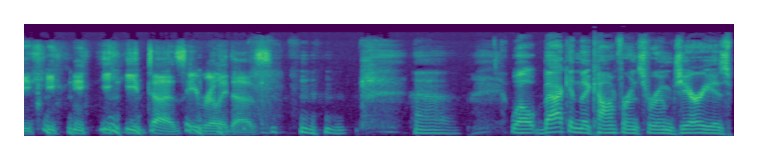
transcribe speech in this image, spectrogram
He, he, he does. He really does. uh, well, back in the conference room, Jerry is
